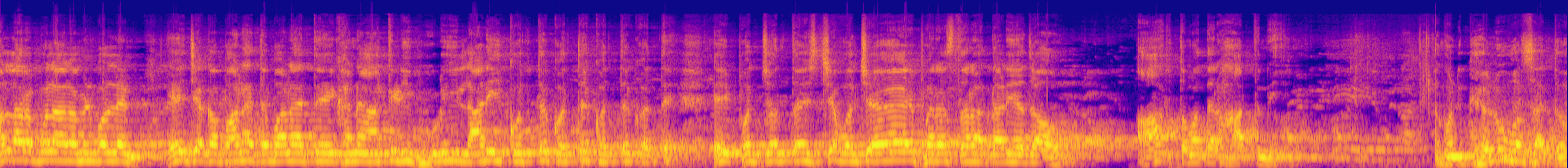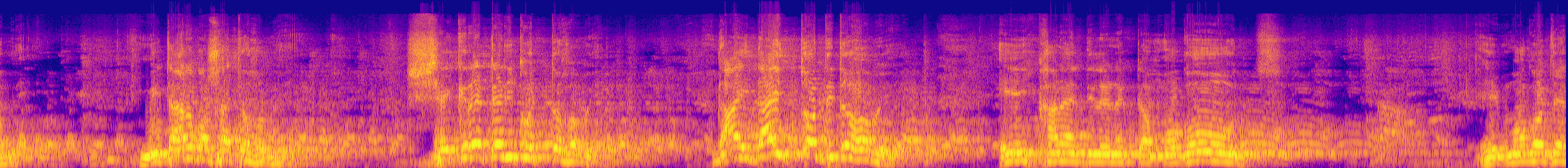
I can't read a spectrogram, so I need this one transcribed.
আল্লাহ রব্বুল আলমিন বললেন, এই জায়গা বানাতে বানাতে এখানে আতিড়ি, ভুড়ি, লাড়ি করতে করতে করতে করতে এই পর্যন্ত এসছে, বলছে ফেরাস্তারা দাঁড়িয়ে যাও, আর তোমাদের হাত নেই। এখন ঘেলু বসাতে হবে, মিটার বসাতে হবে। সেক্রেটারি করতে হবে। দায় দায়িত্ব দিতে হবে। এইখানে দিলেন একটা মগজ। এই মগজের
